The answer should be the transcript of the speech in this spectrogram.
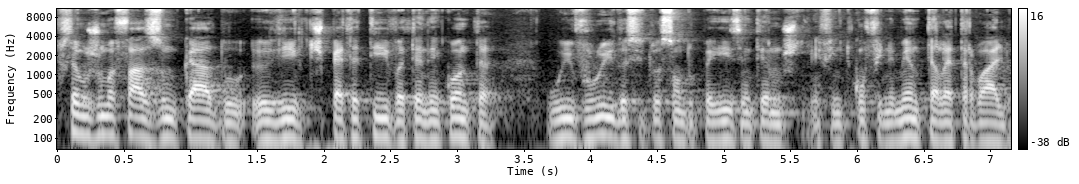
estamos numa fase um bocado, digo, de expectativa, tendo em conta o evoluir da situação do país em termos enfim, de confinamento, teletrabalho,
